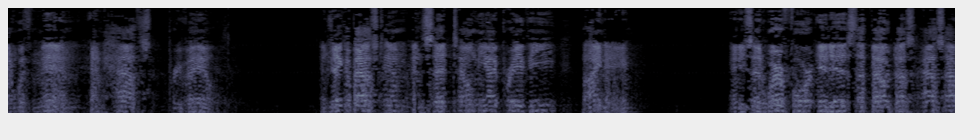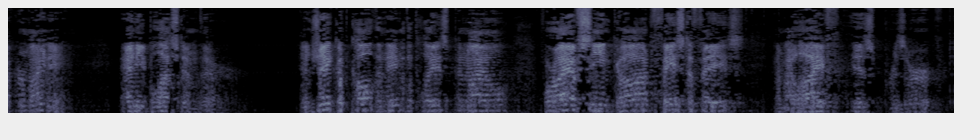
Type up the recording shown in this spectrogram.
and with men, and hast prevailed. And Jacob asked him and said, Tell me, I pray thee, thy name. And he said, Wherefore it is that thou dost ask after my name. And he blessed him there. And Jacob called the name of the place Peniel, for I have seen God face to face, and my life is preserved.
